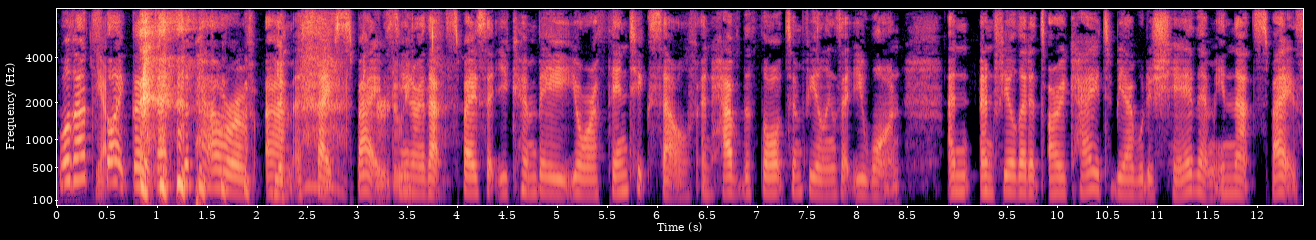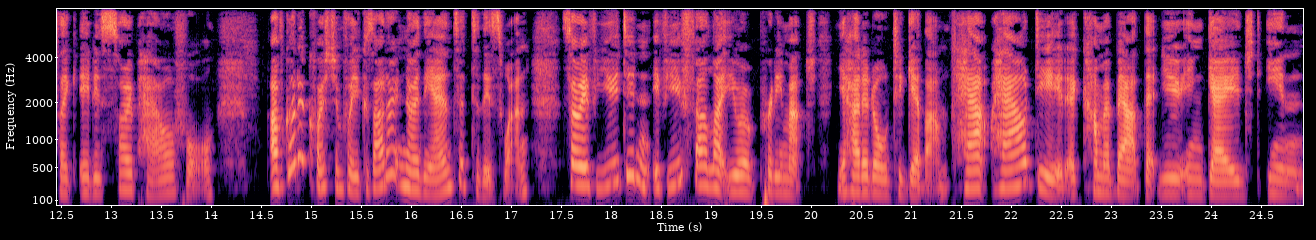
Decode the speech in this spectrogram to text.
Well, that's Yep. like the that's the power of um, a safe space. Totally. You know, that space that you can be your authentic self and have the thoughts and feelings that you want, and and feel that it's okay to be able to share them in that space. Like it is so powerful. I've got a question for you because I don't know the answer to this one. So if you didn't, if you felt like you were pretty much you had it all together, how how did it come about that you engaged in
